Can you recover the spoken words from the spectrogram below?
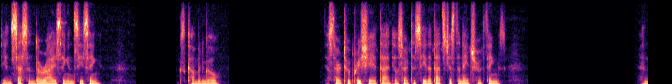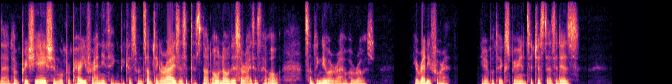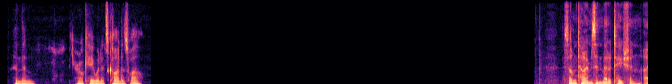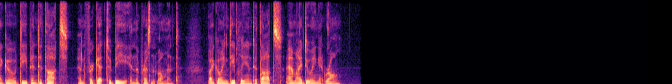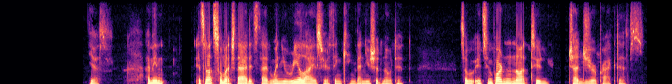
the incessant arising and ceasing. It's come and go you'll start to appreciate that. You'll start to see that that's just the nature of things. And that appreciation will prepare you for anything because when something arises, it does not, oh no, this arises. Oh, something new arose. You're ready for it. You're able to experience it just as it is. And then you're okay when it's gone as well. Sometimes in meditation, I go deep into thoughts, and forget to be in the present moment. By going deeply into thoughts, am I doing it wrong? Yes. I mean, it's not so much that, it's that when you realize you're thinking, then you should note it. So it's important not to judge your practice.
